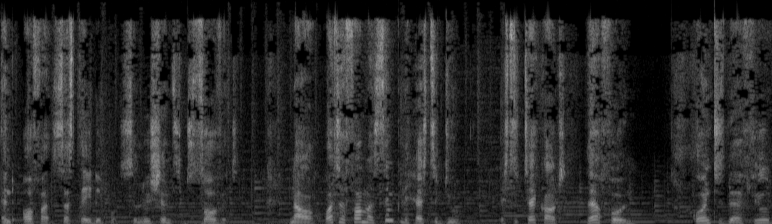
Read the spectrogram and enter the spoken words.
and offer sustainable solutions to solve it. Now, what a farmer simply has to do is to take out their phone, go into their field,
